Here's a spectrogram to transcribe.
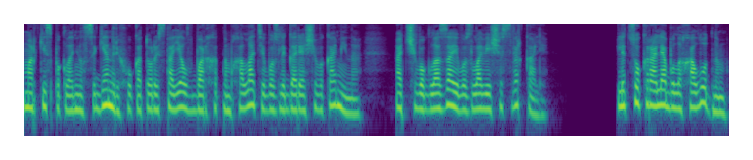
Маркиз поклонился Генриху, который стоял в бархатном халате возле горящего камина, отчего глаза его зловеще сверкали. Лицо короля было холодным,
